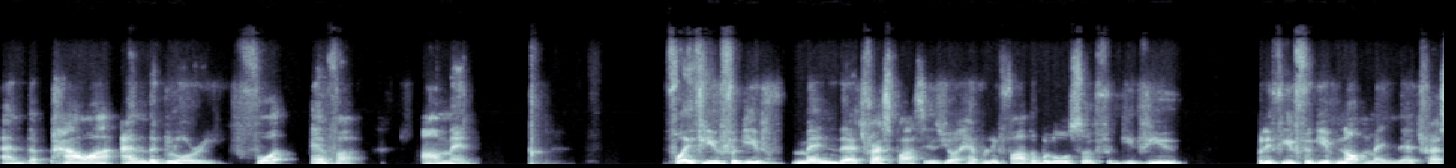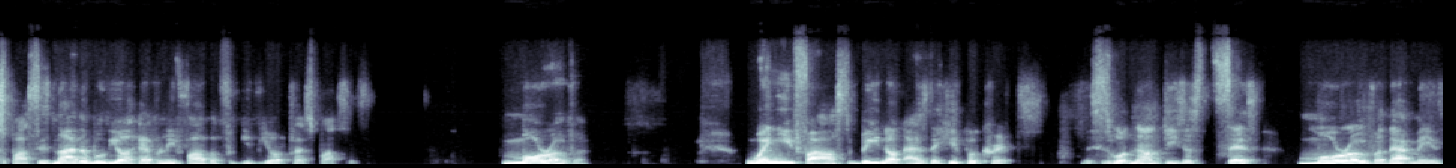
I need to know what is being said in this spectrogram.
and the power and the glory forever. Amen. For if you forgive men their trespasses, your heavenly Father will also forgive you. But if you forgive not men their trespasses, neither will your heavenly Father forgive your trespasses. Moreover, when you fast, be not as the hypocrites. This is what now Jesus says. Moreover, that means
